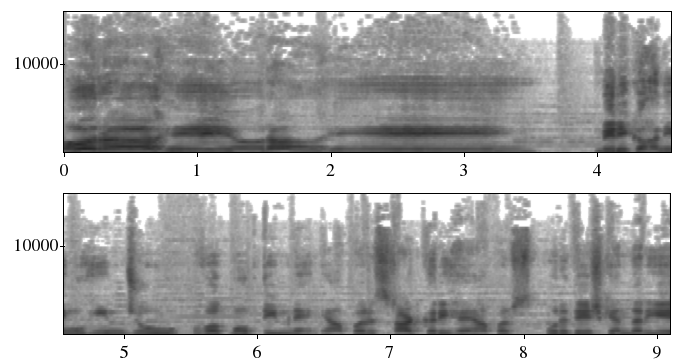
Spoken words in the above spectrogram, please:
ओ राही ओ राही। मेरी कहानी मुहिम जो वर्क मॉप टीम ने यहाँ पर स्टार्ट करी है, यहाँ पर पूरे देश के अंदर ये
